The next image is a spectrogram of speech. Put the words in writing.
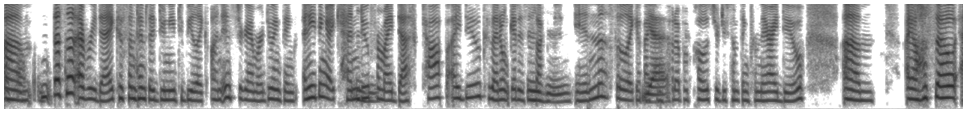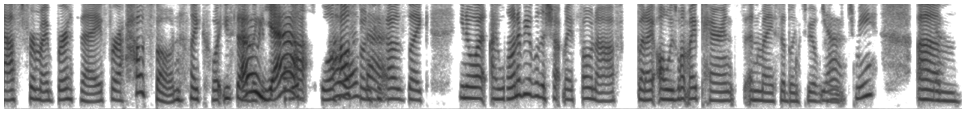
That's Um, awesome. that's not every day because sometimes I do need to be like on Instagram or doing things. Anything I can do hmm for my desktop, I do because I don't get as sucked hmm in. So like if I can put up a post or do something from there, I do. Um, I also asked for my birthday for a house phone, like what you said, Oh like yeah. school I house phone, because. I was like, you know what? I want to be able to shut my phone off, but I always want my parents and my siblings to be able to reach me. Yeah. Um,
